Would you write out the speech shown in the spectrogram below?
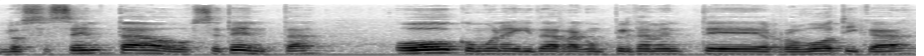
los 60 o 70 o como una guitarra completamente robótica.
